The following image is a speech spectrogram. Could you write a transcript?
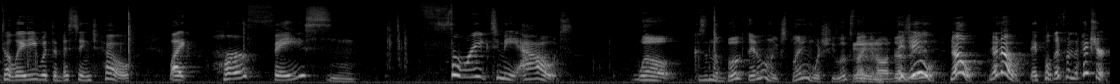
the lady with the missing toe, like her face, Mm. freaked me out. Well, because in the book they don't explain what she looks like at Mm. all, They do. it? No, no, no. They pulled it from the picture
